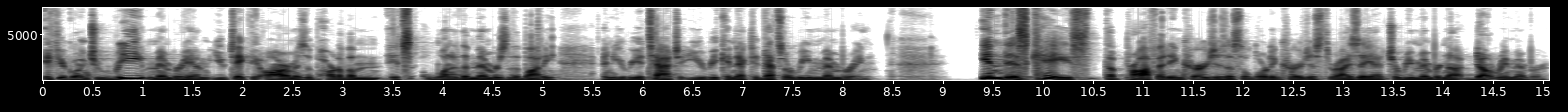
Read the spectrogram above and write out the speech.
if you're going to remember him, you take the arm as a part of a, it's one of the members of the body, and you reattach it, you reconnect it. That's a remembering. In this case, the prophet encourages us, the Lord encourages through Isaiah to remember not. Don't remember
